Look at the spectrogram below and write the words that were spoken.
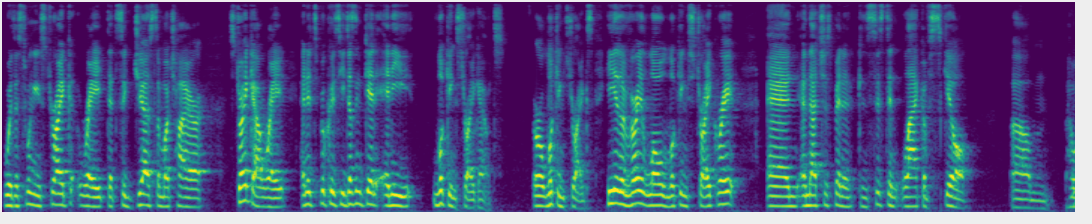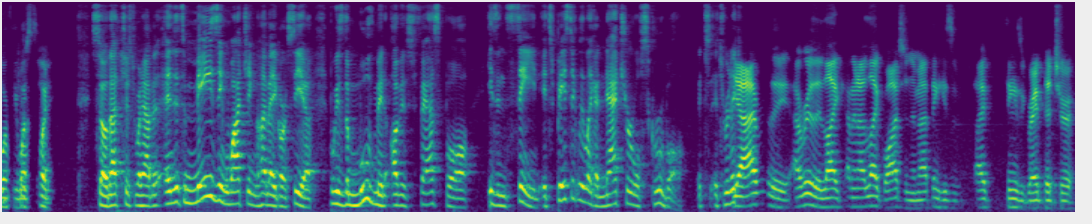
with a swinging strike rate that suggests a much higher strikeout rate, and it's because he doesn't get any looking strikeouts or looking strikes. He has a very low looking strike rate, and and that's just been a consistent lack of skill. Um, however you want to put it. So that's just what happened, and it's amazing watching Jaime Garcia because the movement of his fastball is insane. It's basically like a natural screwball. It's it's ridiculous. Yeah, I really, I really like. I mean, I like watching him. I think he's, I think he's a great pitcher.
